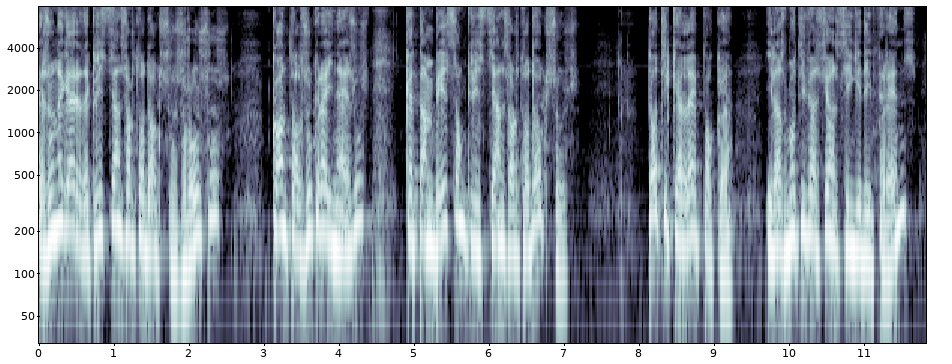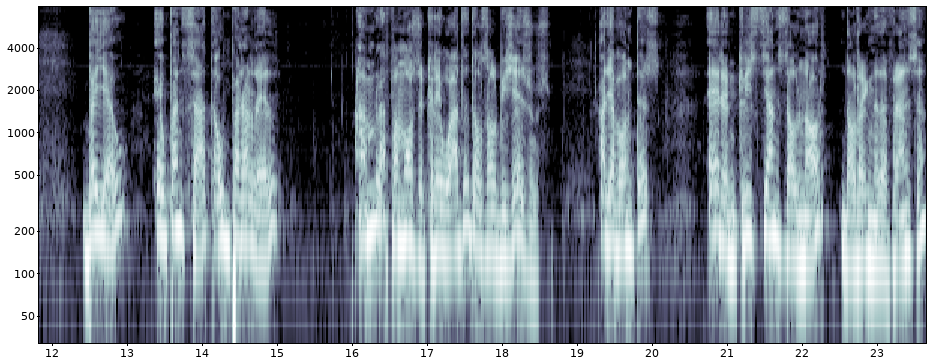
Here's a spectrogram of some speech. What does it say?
és una guerra de cristians ortodoxos russos contra els ucraïnesos que també són cristians ortodoxos. Tot i que l'època i les motivacions siguin diferents, veieu, heu pensat a un paral·lel amb la famosa creuada dels albigesos. A llavors, eren cristians del nord, del regne de França,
